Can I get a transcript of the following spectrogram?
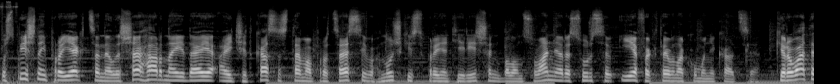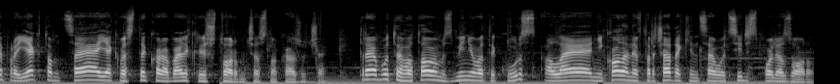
Успішний проєкт це не лише гарна ідея, а й чітка система процесів, гнучкість в прийнятті рішень, балансування ресурсів і ефективна комунікація. Керувати проєктом це як вести корабель крізь шторм, чесно кажучи. Треба бути готовим змінювати курс, але ніколи не втрачати кінцеву ціль з поля зору.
